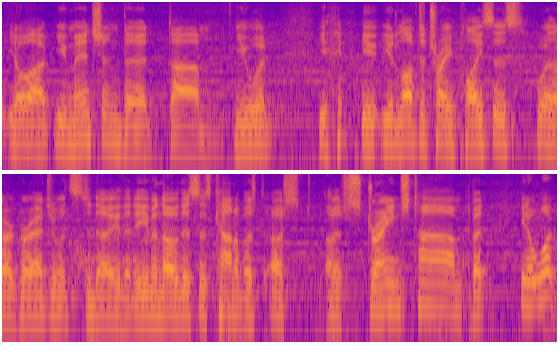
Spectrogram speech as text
you know, uh, you mentioned that um, you would. You, you, would love to trade places with our graduates today. That even though this is kind of a, a, a strange time, but you know what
